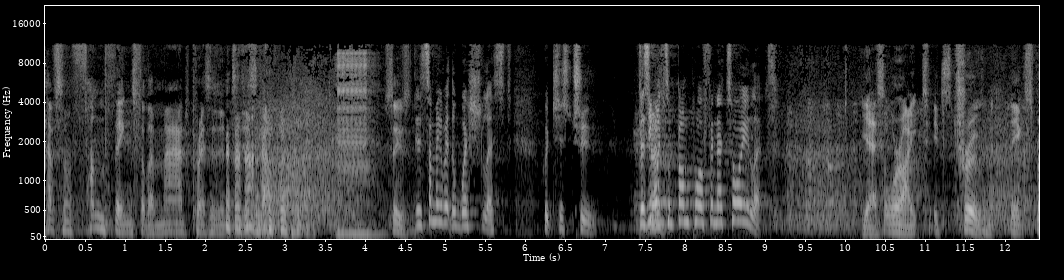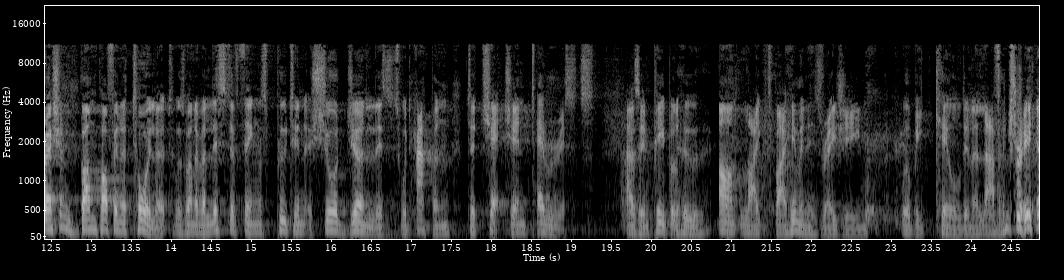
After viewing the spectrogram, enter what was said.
have some fun things for the mad president to discover. Susan. There's something about the wish list which is true. Does he want to bump off in a toilet? Yes, all right, it's true. The expression bump off in a toilet was one of a list of things Putin assured journalists would happen to Chechen terrorists. as in people who aren't liked by him and his regime will be killed in a lavatory.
